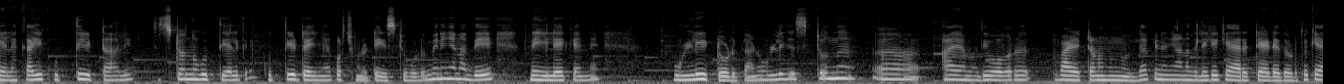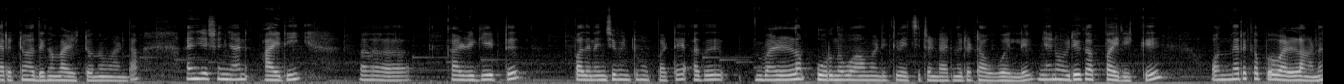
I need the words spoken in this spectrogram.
ഏലക്കായി കുത്തിയിട്ടാൽ ജസ്റ്റ് ഒന്ന് കുത്തിയാൽ കുത്തിയിട്ട് കഴിഞ്ഞാൽ കുറച്ചും കൂടി ടേസ്റ്റ് കൂടും. പിന്നെ ഞാൻ അതേ നെയ്യിലേക്ക് തന്നെ ഉള്ളി ഇട്ട് കൊടുക്കുകയാണ്. ഉള്ളി ജസ്റ്റ് ഒന്ന് ആയാൽ മതി ഓവർ വഴറ്റണമെന്നൊന്നുമില്ല പിന്നെ ഞാൻ അതിലേക്ക് ക്യാരറ്റ് ആഡ് ചെയ്ത് കൊടുത്തു. ക്യാരറ്റും അധികം വഴറ്റൊന്നും വേണ്ട. അതിനുശേഷം ഞാൻ അരി കഴുകിയിട്ട് പതിനഞ്ച് മിനിറ്റ് മുപ്പട്ടെ അത് വെള്ളം ഊർന്നു പോകാൻ വേണ്ടിയിട്ട് വെച്ചിട്ടുണ്ടായിരുന്നു ഒരു ടവലിൽ ഞാൻ ഒരു കപ്പ് അരിക്ക് ഒന്നര കപ്പ് വെള്ളമാണ്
